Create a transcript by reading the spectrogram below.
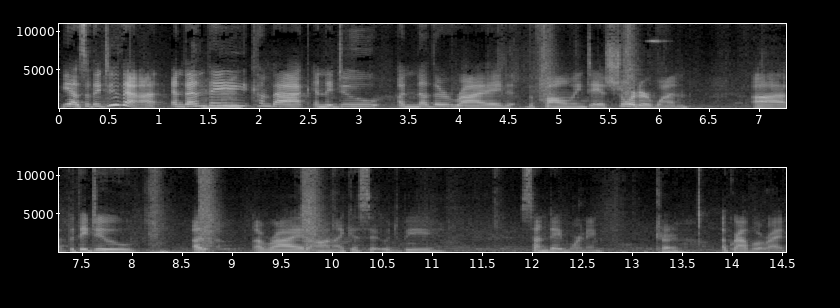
Yeah, so they do that, and then Mm-hmm. they come back and they do another ride the following day, a shorter one. Uh, but they do a, a ride on, I guess it would be Sunday morning, Okay. a gravel ride.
